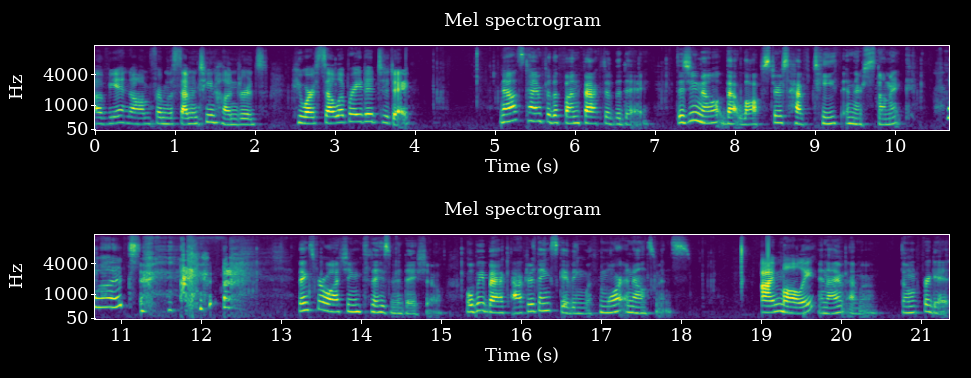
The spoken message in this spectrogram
of Vietnam from the 1700s who are celebrated today. Now it's time for the fun fact of the day. Did you know that lobsters have teeth in their stomach? What? Thanks for watching today's Midday Show. We'll be back after Thanksgiving with more announcements. I'm Molly. And I'm Emma. Don't forget,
